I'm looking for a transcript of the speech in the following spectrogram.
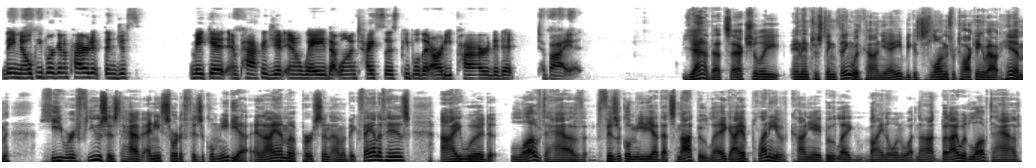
they know people are going to pirate it, then just make it and package it in a way that will entice those people that already pirated it to buy it. Yeah, that's actually an interesting thing with Kanye because as long as we're talking about him, he refuses to have any sort of physical media. And I am a person, I'm a big fan of his. I would love to have physical media that's not bootleg. I have plenty of Kanye bootleg vinyl and whatnot, but I would love to have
